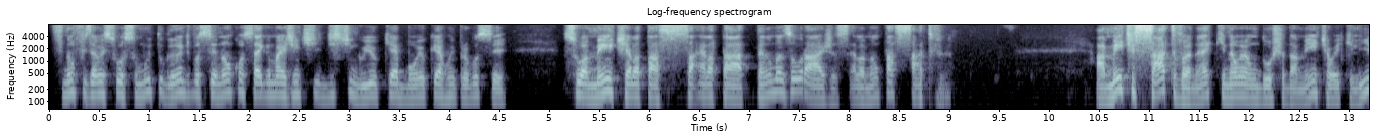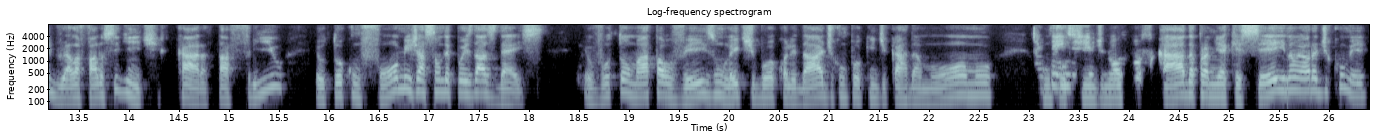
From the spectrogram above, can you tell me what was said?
se não fizer um esforço muito grande, você não consegue mais gente distinguir o que é bom e o que é ruim para você. Sua mente, ela tá, ela tá tamas ou rajas, ela não tá sattva. A mente sattva, né, que não é um dosha da mente, é o equilíbrio, ela fala o seguinte, cara, tá frio, eu tô com fome, já são depois das 10. Eu vou tomar talvez um leite de boa qualidade com um pouquinho de cardamomo, Entendi. um pouquinho de noz moscada para me aquecer e não é hora de comer.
